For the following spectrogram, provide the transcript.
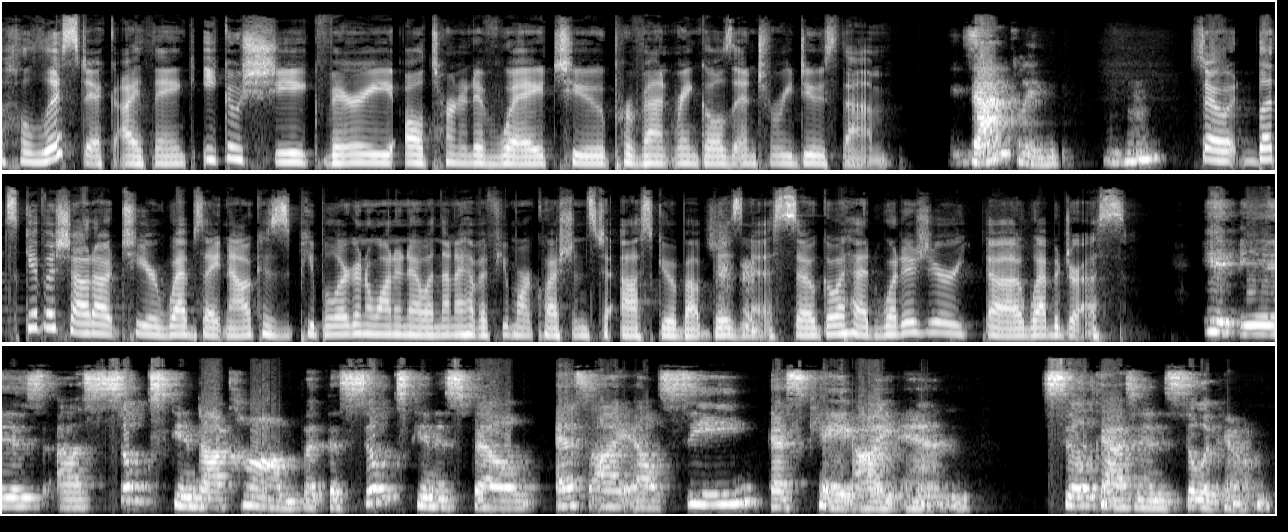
holistic, I think, eco chic, very alternative way to prevent wrinkles and to reduce them. Exactly. Mm-hmm. So let's give a shout out to your website now because people are going to want to know. And then I have a few more questions to ask you about business. So go ahead. What is your uh, web address? It is uh, silcskin.com, but the silcskin is spelled S I L C S K I N. Silk as in silicone.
